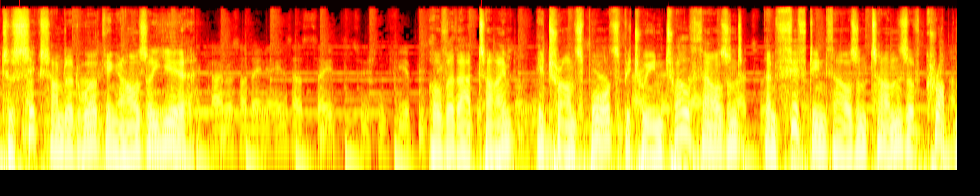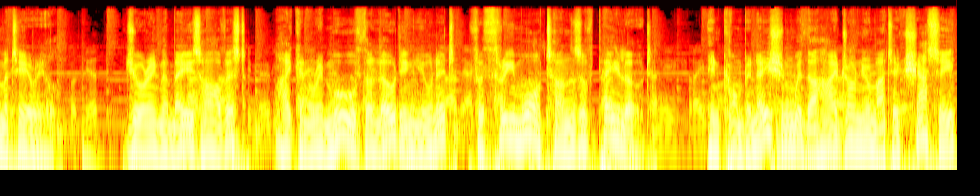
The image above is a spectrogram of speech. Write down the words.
to 600 working hours a year. Over that time, it transports between 12,000 and 15,000 tons of crop material. During the maize harvest, I can remove the loading unit for three more tons of payload. In combination with the hydropneumatic chassis,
